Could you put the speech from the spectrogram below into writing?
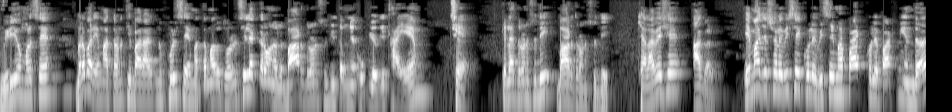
વીડિયો મળશે. બરાબર? એમાં ત્રણથી બાર આ રીતનું ખુલશે. એમાં તમારું ધોરણ સિલેક્ટ કરવાનું એટલે બાર ધોરણ સુધી તમને ઉપયોગી થાય એમ છે. કેટલા ધોરણ સુધી? બાર ધોરણ સુધી. ખ્યાલ આવે છે? આગળ. એમાં જશો એટલે વિષય ખુલે. વિષયમાં પાઠ ખુલે. પાઠની અંદર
